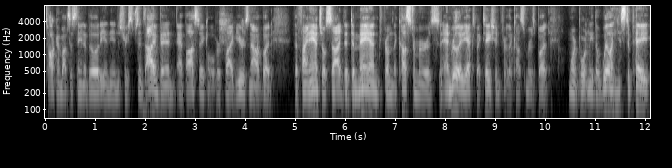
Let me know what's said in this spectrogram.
talking about sustainability in the industry since I've been at Bostik over five years now, but the financial side, the demand from the customers, and really the expectation for the customers, but more importantly, the willingness to pay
